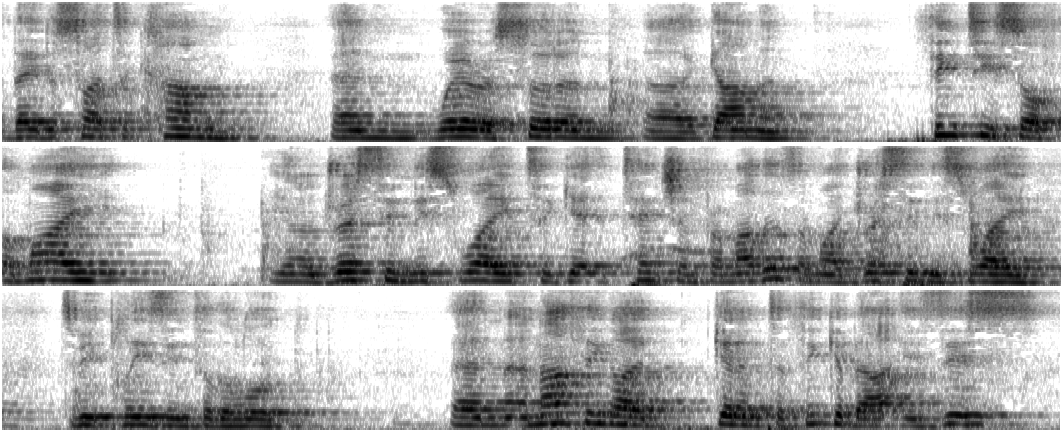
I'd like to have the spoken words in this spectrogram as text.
they decide to come and wear a certain uh, garment, think to yourself, am I, you know, dressed in this way to get attention from others? Am I dressing this way to be pleasing to the Lord? And another thing I get them to think about is this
